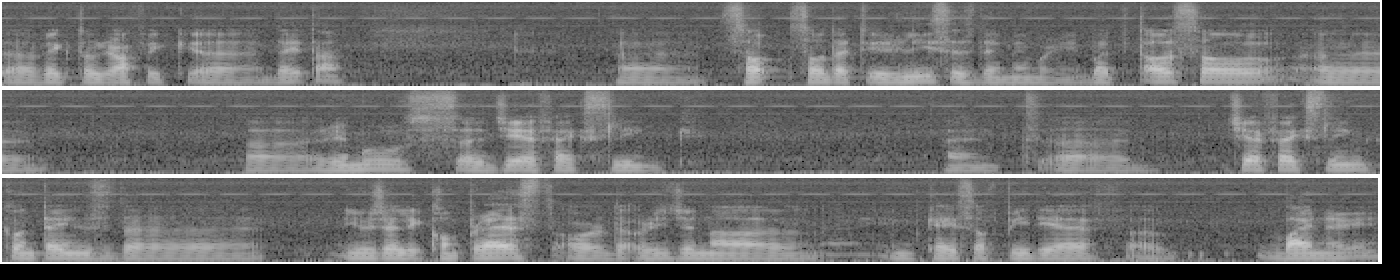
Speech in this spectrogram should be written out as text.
uh, vector graphic data so so that it releases the memory. But it also removes GFX link. And GFX link contains the usually compressed or the original in case of PDF uh, binary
